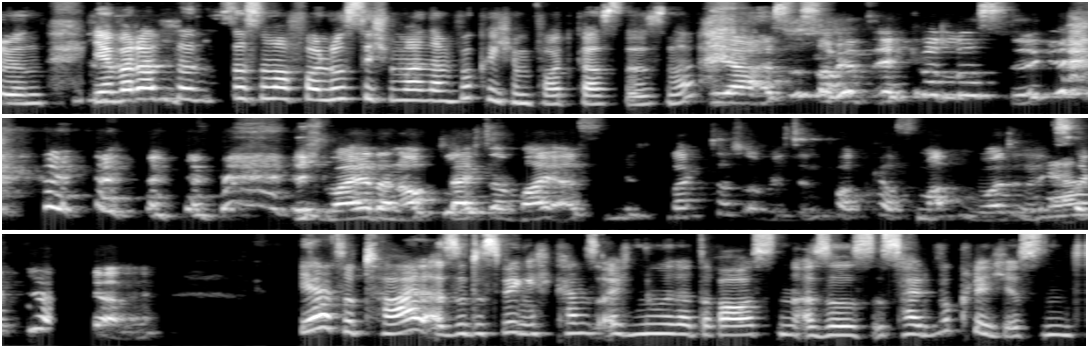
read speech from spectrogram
schön. Ja, aber dann, dann ist das nochmal voll lustig, wenn man dann wirklich im Podcast ist, ne? Ja, es ist auch jetzt echt gerade lustig. ich war ja dann auch gleich dabei, als du mich gefragt hast, ob ich den Podcast machen wollte. Und ich ja. gesagt, ja, gerne. Ja, total. Also deswegen, ich kann es euch nur da draußen, also es ist halt wirklich, es sind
